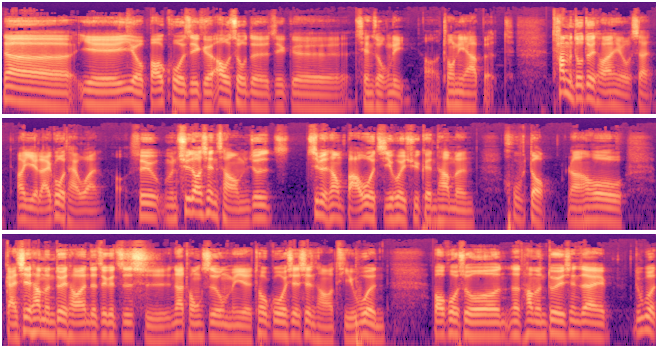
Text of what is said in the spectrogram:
那也有包括这个澳洲的这个前总理哦，Tony Abbott，他们都对台湾很友善，然后也来过台湾。哦，所以我们去到现场，我们就是基本上把握机会去跟他们互动，然后感谢他们对台湾的这个支持。那同时，我们也透过一些现场的提问。包括说，那他们对现在，如果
